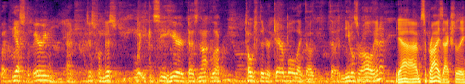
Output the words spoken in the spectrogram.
But yes, the bearing, uh, just from this, what you can see here, does not look toasted or terrible, like the, the needles are all in it. yeah, I'm surprised actually.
